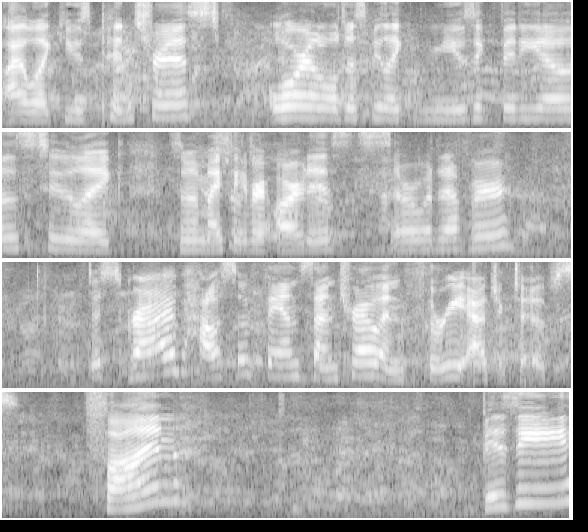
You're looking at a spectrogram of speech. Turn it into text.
I like use Pinterest, or it'll just be like music videos to like some of my favorite artists or whatever. Describe House of FanCentro in three adjectives. Fun, busy,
